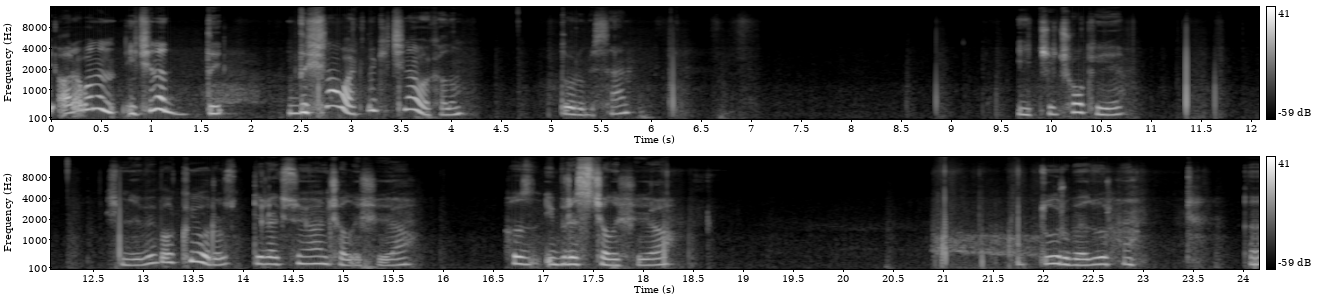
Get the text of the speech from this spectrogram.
Bir arabanın içine dı- dışına baktık içine bakalım. Dur bir sen. İçi çok iyi. Şimdi bir bakıyoruz. Direksiyon çalışıyor. Hız ibresi çalışıyor. Dur be dur. Heh. Ee,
